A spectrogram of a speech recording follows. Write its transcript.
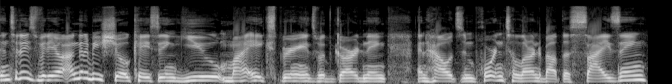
in today's video I'm going to be showcasing you my experience with gardening and how it's important to learn about the sizing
